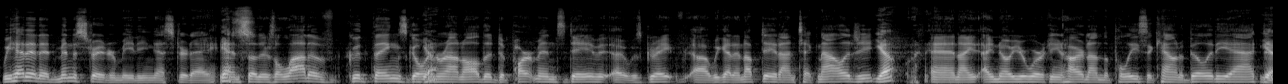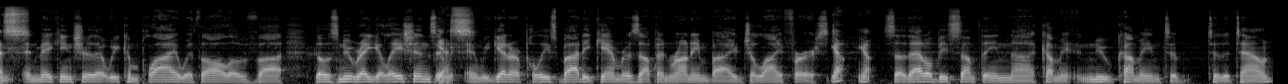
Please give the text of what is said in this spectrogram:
we had an administrator meeting yesterday, Yes. and so there's a lot of good things going Yeah. around all the departments. Dave, it was great. Uh, we got an update on technology. Yeah. and I, I know you're working hard on the Police Accountability Act. and- Yes. and, making sure that we comply with all of uh, those new regulations, and, Yes. and we get our police body cameras up and running by July 1st. Yeah, yeah. So that'll be something uh, coming new coming to to the town,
